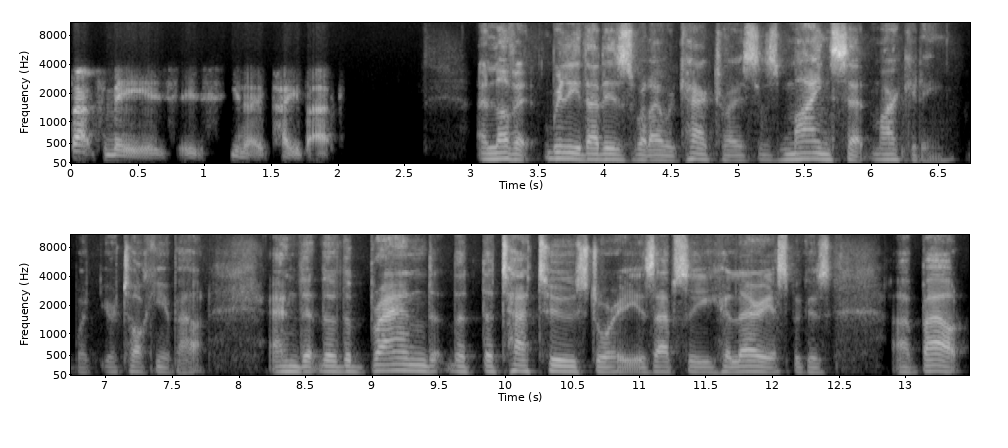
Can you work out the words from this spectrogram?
that for me is is you know payback i love it really that is what i would characterize as mindset marketing what you're talking about and the the, the brand the, the tattoo story is absolutely hilarious because about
